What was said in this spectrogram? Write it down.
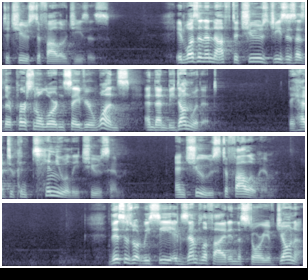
to choose to follow Jesus. It wasn't enough to choose Jesus as their personal Lord and Savior once and then be done with it. They had to continually choose him and choose to follow him. This is what we see exemplified in the story of Jonah.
